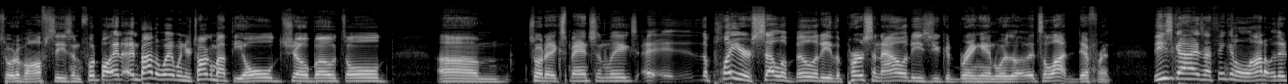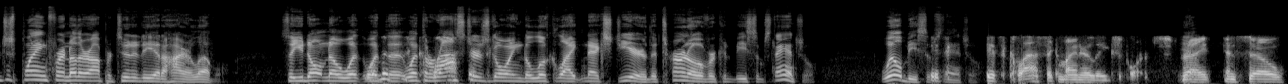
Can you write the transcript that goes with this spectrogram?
sort of off-season football. And, and by the way, when you're talking about the old showboats, old um, sort of expansion leagues, eh, eh, the player sellability, the personalities you could bring in was it's a lot different. These guys, I think, in a lot of they're just playing for another opportunity at a higher level. So you don't know what, what this the what the roster's going to look like next year. The turnover could be substantial, will be substantial. It's classic minor league sports, right? And so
